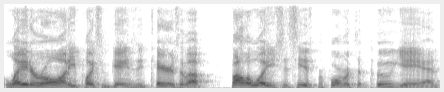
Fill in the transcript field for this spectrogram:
later on he plays some games and he tears them up. By the way, you should see his performance at Pooyan.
